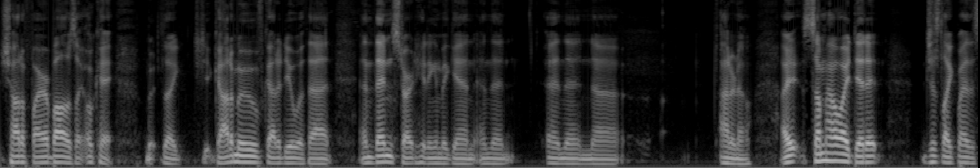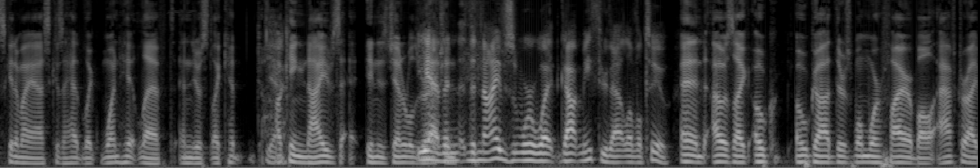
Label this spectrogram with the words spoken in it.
shot a fireball, I was like, okay, like, got to move, got to deal with that, and then start hitting him again, and then and then. Uh, I don't know. I somehow I did it just like by the skin of my ass because I had like one hit left and just like kept Yeah. hucking knives in his general direction. yeah the, the knives were what got me through that level too and I was like, oh, oh god, there's one more fireball after I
